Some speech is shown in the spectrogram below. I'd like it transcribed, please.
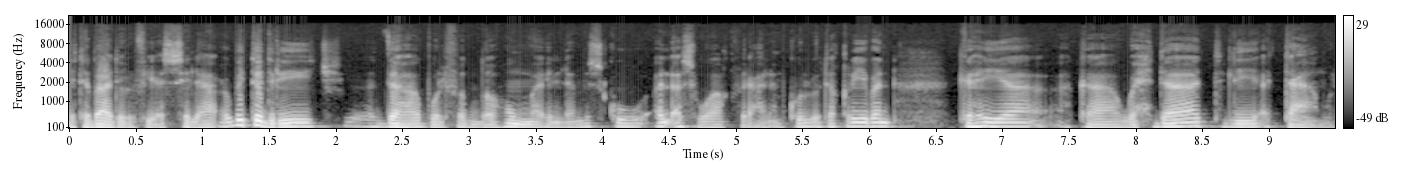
يتبادلوا في السلع وبالتدريج الذهب والفضة هم إلا مسكوا الأسواق في العالم كله تقريبا كهي كوحدات للتعامل.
